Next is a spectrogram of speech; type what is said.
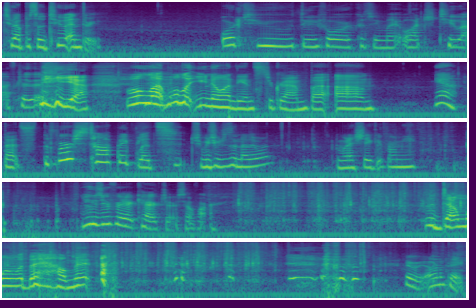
To episode 2 and 3. Or two, three, four, because we might watch two after this. yeah, we'll let we'll let you know on the Instagram. But um, yeah, that's the first topic. Let's should we choose another one? You want to shake it for me? Who's your favorite character so far? The dumb one with the helmet. Here, wait, I want to pick.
